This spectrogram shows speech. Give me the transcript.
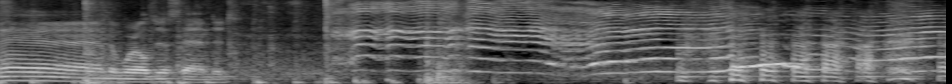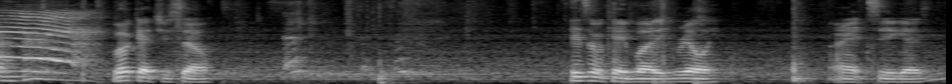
And the world just ended. Look at yourself. It's okay, buddy, really. Alright, see you guys.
